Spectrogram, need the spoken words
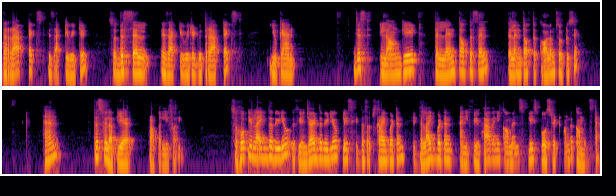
the wrap text is activated. So this cell is activated with wrap text. You can just elongate the length of the cell, the length of the column, so to say, and this will appear properly for you. So hope you liked the video. If you enjoyed the video, please hit the subscribe button, hit the like button, and if you have any comments, please post it on the comments tab.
